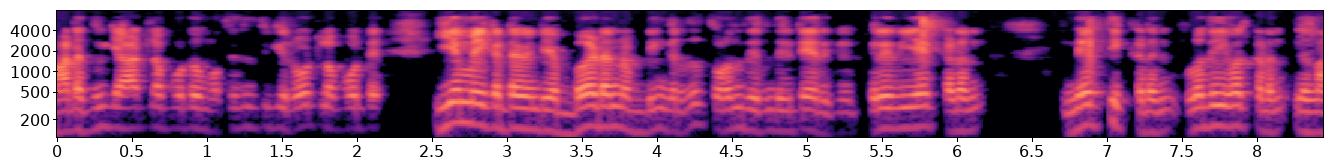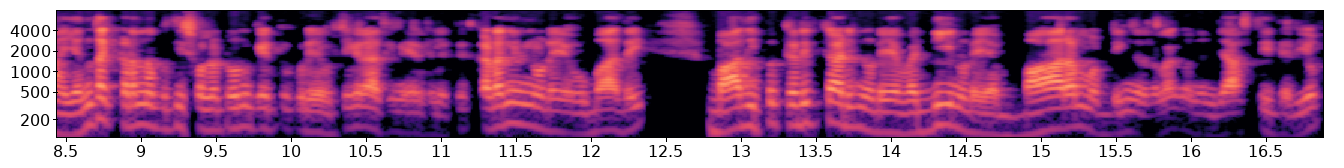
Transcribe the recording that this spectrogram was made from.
மாட்டை தூக்கி ஆட்டில் போட்டு மொத்தத்தை தூக்கி ரோட்டில் போட்டு இஎம்ஐ கட்ட வேண்டிய பேர்டன் அப்படிங்கிறது தொடர்ந்து இருந்துக்கிட்டே இருக்குது பிறவியே கடன். நேர்த்திக்கடன் குலதெய்வ கடன் இதில் நான் எந்த கடனை பற்றி சொல்லட்டும்னு கேட்கக்கூடிய விருச்சிகராசி நேர்களுக்கு கடனினுடைய உபாதை பாதிப்பு கிரெடிட் கார்டினுடைய வட்டியினுடைய பாரம் அப்படிங்கிறதெல்லாம் கொஞ்சம் ஜாஸ்தி தெரியும்.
